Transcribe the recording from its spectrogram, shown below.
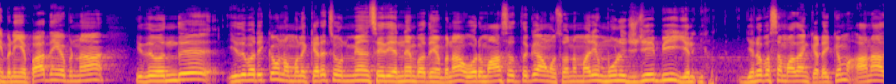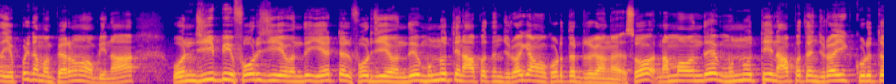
இப்போ நீங்கள் பார்த்தீங்க அப்படின்னா இது வந்து இது வரைக்கும் நம்மளுக்கு கிடைச்ச உண்மையான செய்தி என்னன்னு பார்த்தீங்க அப்படின்னா ஒரு மாதத்துக்கு அவங்க சொன்ன மாதிரி மூணு ஜிபி இலவசமாக தான் கிடைக்கும். ஆனால் அதை எப்படி நம்ம பெறணும் அப்படின்னா ஒன் ஜிபி ஃபோர் ஜியை வந்து ஏர்டெல் ஃபோர் ஜியை வந்து முந்நூற்றி நாற்பத்தஞ்சு ரூபாய்க்கு அவங்க கொடுத்துட்ருக்காங்க ஸோ நம்ம வந்து முந்நூற்றி நாற்பத்தஞ்சு ரூபாய்க்கு கொடுத்து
